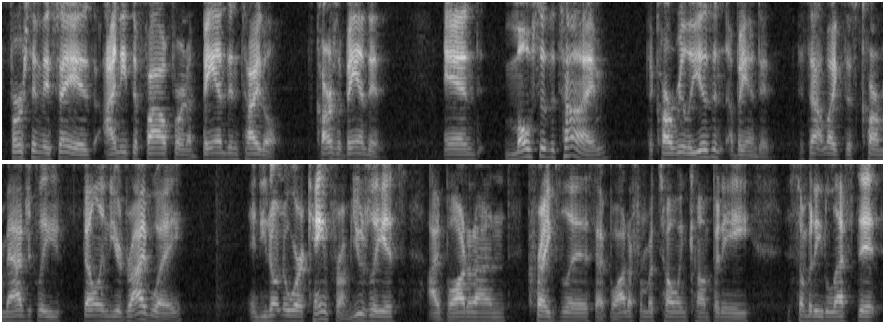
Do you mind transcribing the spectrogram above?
first thing they say is, "I need to file for an abandoned title. Car's abandoned," and most of the time, the car really isn't abandoned. It's not like this car magically fell into your driveway and you don't know where it came from. Usually it's I bought it on Craigslist, I bought it from a towing company, somebody left it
